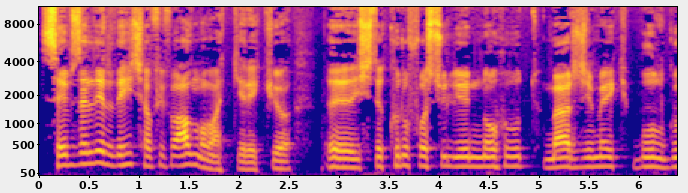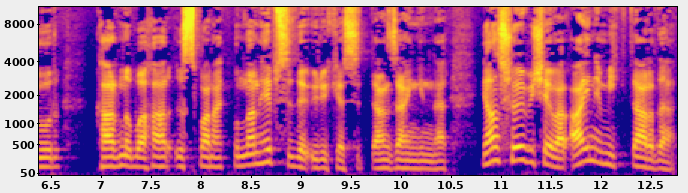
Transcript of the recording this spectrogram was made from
sebzeleri de hiç hafife almamak gerekiyor. E, işte kuru fasulye, nohut, mercimek, bulgur, karnabahar, ıspanak bunların hepsi de ürik asitten zenginler. Yalnız şöyle bir şey var. Aynı miktarda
